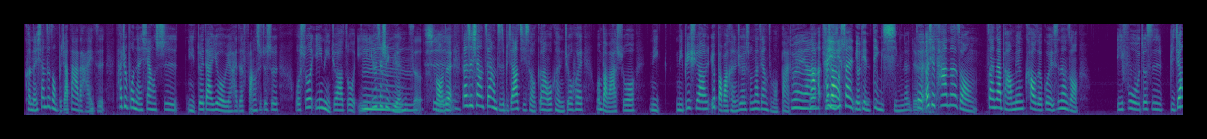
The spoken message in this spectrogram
可能像这种比较大的孩子，他就不能像是你对待幼儿园孩子的方式，就是。我说一，你就要做一，因为这是原则。哦，对。但是像这样子比较棘手个案，我可能就会问爸爸说：“你你必须要，因为爸爸可能就会说，那这样怎么办？”对啊，那他已经算有点定型了，对。对，而且他那种站在旁边靠着柜，是那种一副就是比较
